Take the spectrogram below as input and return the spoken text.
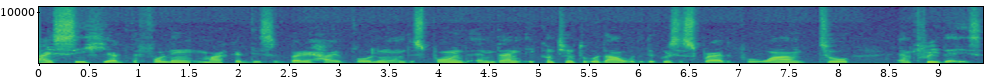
I see here the falling market this very high volume on this point and then it continued to go down with the decrease spread for one, two and three days.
